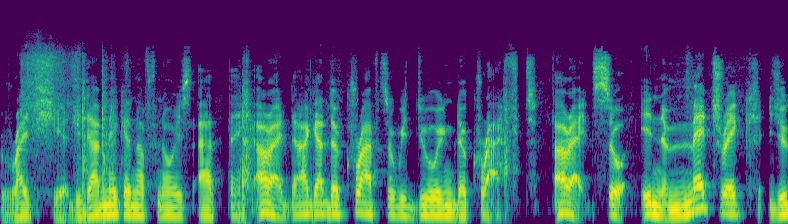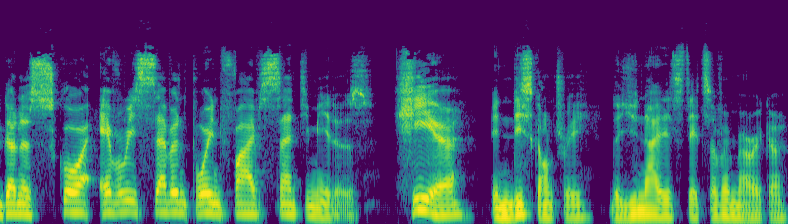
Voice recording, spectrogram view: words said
right here. Did I make enough noise? I think. All right, I got the craft, so we're doing the craft. All right, so in metric, you're gonna score every 7.5 centimeters. Here, in this country, the United States of America,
